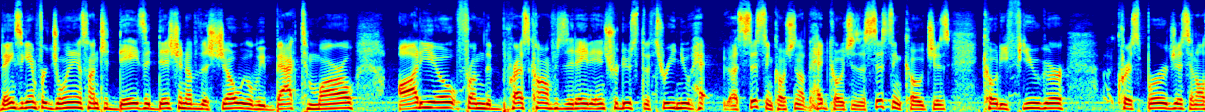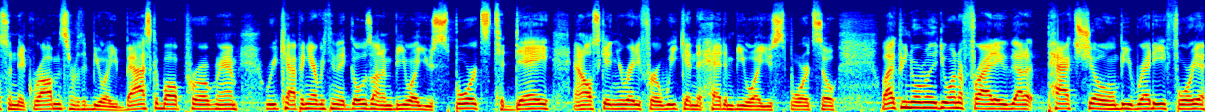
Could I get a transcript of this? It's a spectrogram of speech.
Thanks again for joining us on today's edition of the show. We will be back tomorrow. Audio from the press conference today to introduce the three new he- assistant coaches, not the head coaches, assistant coaches Cody Fueger, Chris Burgess, and also Nick Robinson for the BYU basketball program. Recapping everything that goes on in BYU sports today and also getting you ready for a weekend ahead in BYU sports. So, like we normally do on a Friday, we've got a packed show and we'll be ready for you.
